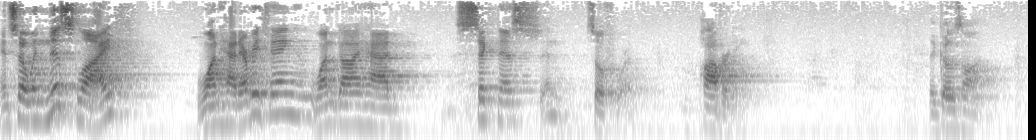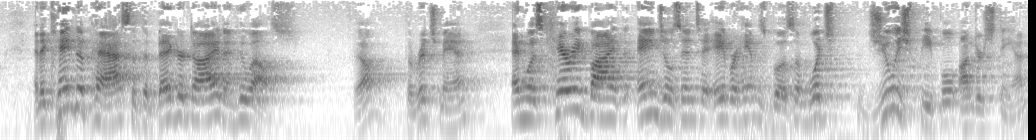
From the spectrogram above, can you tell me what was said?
And so in this life, one had everything, one guy had sickness and so forth, poverty. That goes on. And it came to pass that the beggar died, and who else? Well, the rich man and was carried by the angels into Abraham's bosom, which Jewish people understand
